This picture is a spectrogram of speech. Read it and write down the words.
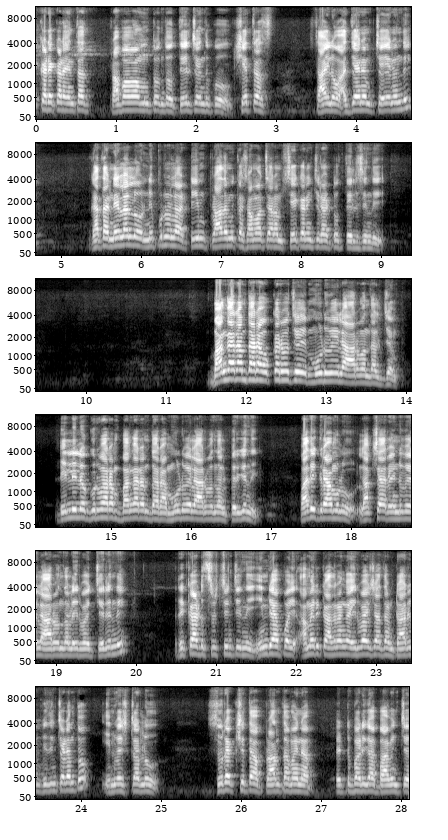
ఎక్కడెక్కడ ఎంత ప్రభావం ఉంటుందో తేల్చేందుకు క్షేత్ర స్థాయిలో అధ్యయనం చేయనుంది. గత నెలలో నిపుణుల టీం ప్రాథమిక సమాచారం సేకరించినట్టు తెలిసింది. బంగారం ధర ఒక్కరోజే మూడు వేల ఆరు వందల జంప్. ఢిల్లీలో గురువారం బంగారం ధర మూడు వేల ఆరు వందలు పెరిగింది. పది గ్రాములు లక్ష రెండు వేల ఆరు వందల ఇరవై చేరింది. రికార్డు సృష్టించింది ఇండియాపై అమెరికా అదనంగా ఇరవై శాతం టారిఫ్ విధించడంతో ఇన్వెస్టర్లు సురక్షిత ప్రాంతమైన పెట్టుబడిగా భావించే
